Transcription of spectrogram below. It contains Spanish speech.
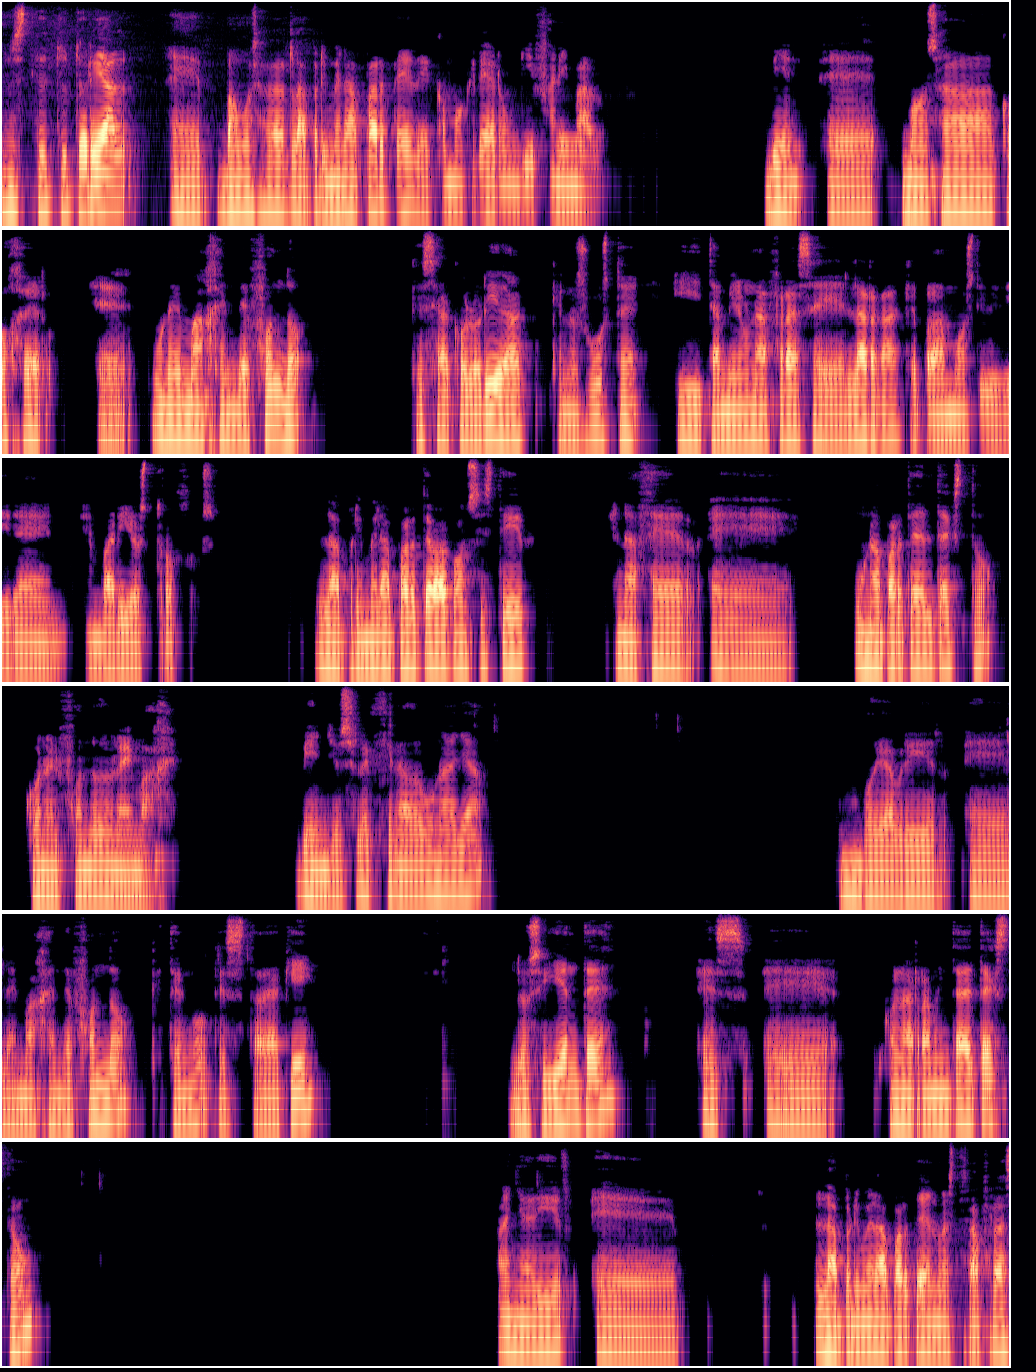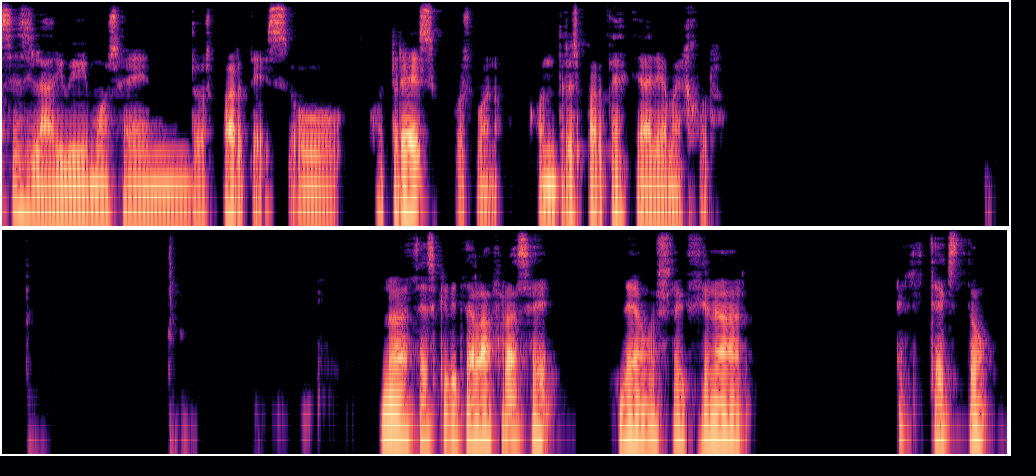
En este tutorial eh, vamos a ver la primera parte de cómo crear un GIF animado. Bien, eh, vamos a coger eh, una imagen de fondo que sea colorida, que nos guste y también una frase larga que podamos dividir en, en varios trozos. La primera parte va a consistir en hacer una parte del texto con el fondo de una imagen. Bien, yo he seleccionado una ya voy a abrir eh, la imagen de fondo que tengo, que es esta de aquí. Lo siguiente es eh, con la herramienta de texto añadir eh, la primera parte de nuestra frase. Si la dividimos en dos partes o, o tres, pues bueno, con tres partes quedaría mejor. Una vez escrita la frase, debemos seleccionar el texto.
